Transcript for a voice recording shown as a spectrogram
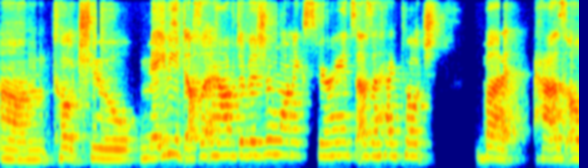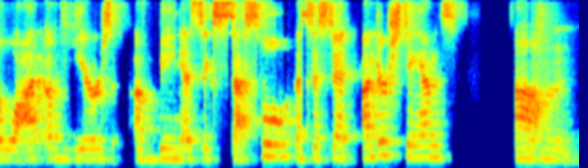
um, coach who maybe doesn't have division one experience as a head coach but has a lot of years of being a successful assistant understands um,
